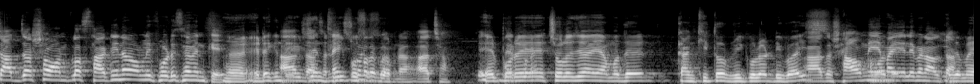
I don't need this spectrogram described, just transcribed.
চার্জার সহ ওয়ান থার্টিন আর অনলি ফোর্টি সেভেন কে এটা কিন্তু আচ্ছা। এরপরে চলে যায় আমাদের কাঙ্ক্ষিত রেগুলার ডিভাইস আচ্ছা Xiaomi Mi 11 Ultra Mi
